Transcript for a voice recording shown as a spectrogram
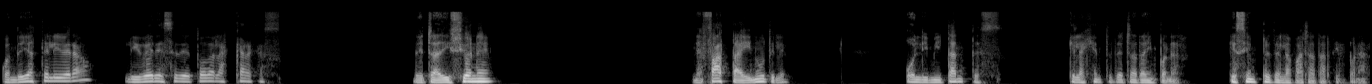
cuando ya esté liberado, libérese de todas las cargas, de tradiciones nefastas, inútiles o limitantes que la gente te trata de imponer, que siempre te las va a tratar de imponer.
